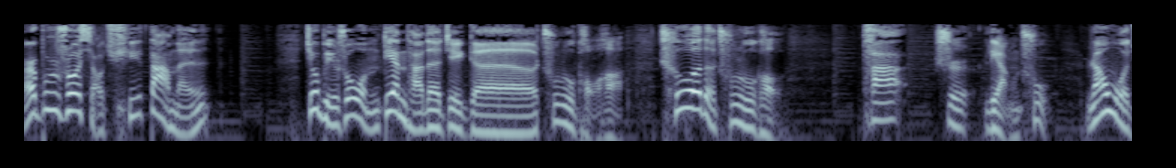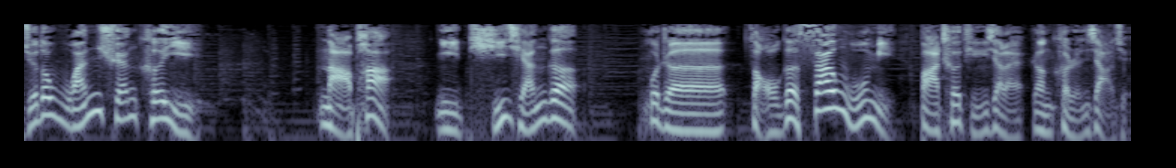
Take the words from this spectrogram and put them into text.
而不是说小区大门。就比如说我们电台的这个出入口哈，车的出入口，它。”是两处，然后我觉得完全可以，哪怕你提前个或者早个三五米把车停下来，让客人下去，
